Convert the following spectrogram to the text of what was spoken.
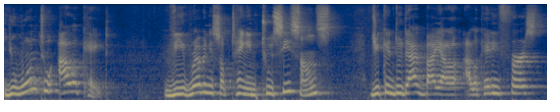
you want to allocate the revenues obtained in two seasons, you can do that by allocating first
